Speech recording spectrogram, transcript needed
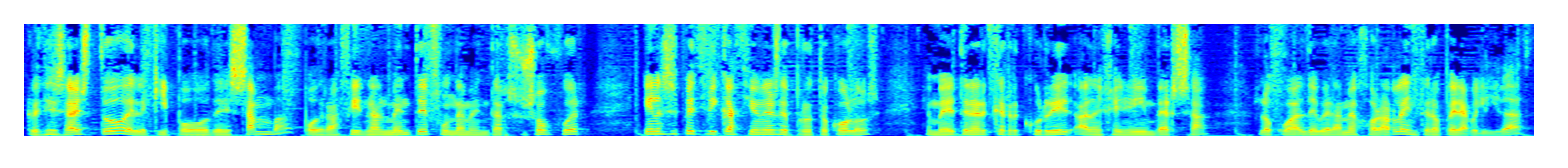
Gracias a esto, el equipo de Samba podrá finalmente fundamentar su software en las especificaciones de protocolos en vez de tener que recurrir a la ingeniería inversa, lo cual deberá mejorar la interoperabilidad.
